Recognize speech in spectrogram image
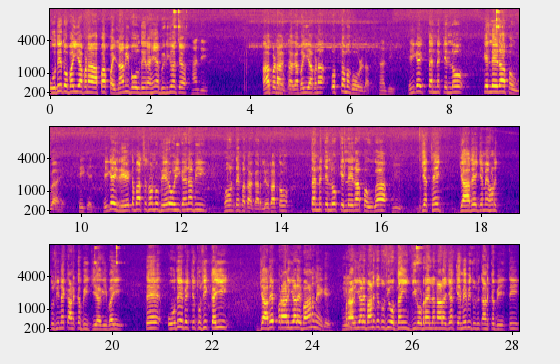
ਉਹਦੇ ਤੋਂ ਬਾਈ ਆਪਣਾ ਆਪਾਂ ਪਹਿਲਾਂ ਵੀ ਬੋਲਦੇ ਰਹੇ ਆ ਵੀਡੀਓ 'ਚ। ਹਾਂਜੀ। ਆਹ ਪ੍ਰੋਡਕਟ ਹੈਗਾ ਬਾਈ ਆਪਣਾ ਉੱਤਮ 골ਡ ਹਾਂਜੀ। ਠੀਕ ਹੈ 3 ਕਿਲੋ ਕਿੱਲੇ ਦਾ ਪਊਗਾ ਇਹ। ਠੀਕ ਹੈ ਜੀ। ਠੀਕ ਹੈ ਜੀ, ਰੇਟ ਬਸ ਤੁਹਾਨੂੰ ਫੇਰ ਉਹੀ ਕਹਿਣਾ ਵੀ ਫੋਨ ਤੇ ਪਤਾ ਕਰ ਲਿਓ ਸਾਤੋਂ 3 ਕਿਲੋ ਕਿੱਲੇ ਦਾ ਪਊਗਾ। ਜਿੱਥੇ ਜਿਆਦੇ ਜਿਵੇਂ ਹੁਣ ਤੁਸੀਂ ਨੇ ਕਣਕ ਬੀਜੀ ਹੈਗੀ ਬਾਈ ਤੇ ਉਹਦੇ ਵਿੱਚ ਤੁਸੀਂ ਕਈ ਜਿਆਦੇ ਪਰਾਲੀ ਵਾਲੇ ਬਾਣ ਨੇਗੇ। ਪਰਾਲੀ ਵਾਲੇ ਬਾਣ 'ਚ ਤੁਸੀਂ ਉਦਾਂ ਹੀ ਜ਼ੀਰੋ ਡਰੈਲ ਨਾਲ ਜਾਂ ਕਿਵੇਂ ਵੀ ਤੁਸੀਂ ਕਣਕ ਬੀਜਤੀ।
